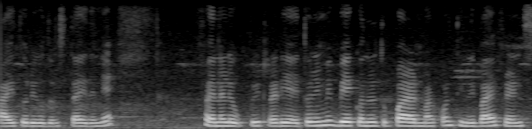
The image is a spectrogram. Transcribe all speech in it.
ಕಾಯಿ ತುರಿ ಉದುರಿಸ್ತಾ ಇದ್ದೀನಿ. ಫೈನಲಿ ಉಪ್ಪಿಟ್ಟು ರೆಡಿ ಆಯಿತು. ನಿಮಗೆ ಬೇಕು ಅಂದರೆ ತುಪ್ಪ ಆ್ಯಡ್ ಮಾಡ್ಕೊಂಡು ತಿನ್ನಿ. ಬಾಯ್ ಫ್ರೆಂಡ್ಸ್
